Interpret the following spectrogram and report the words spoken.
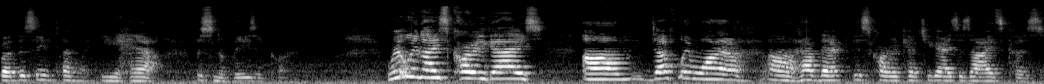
but at the same time, like, yeah, this is an amazing car. Really nice car, you guys. Um, definitely want to uh, have that this car to catch you guys' eyes, because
